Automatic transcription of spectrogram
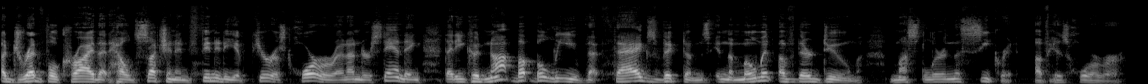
a dreadful cry that held such an infinity of purest horror and understanding that he could not but believe that Thag's victims in the moment of their doom must learn the secret of his horror.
